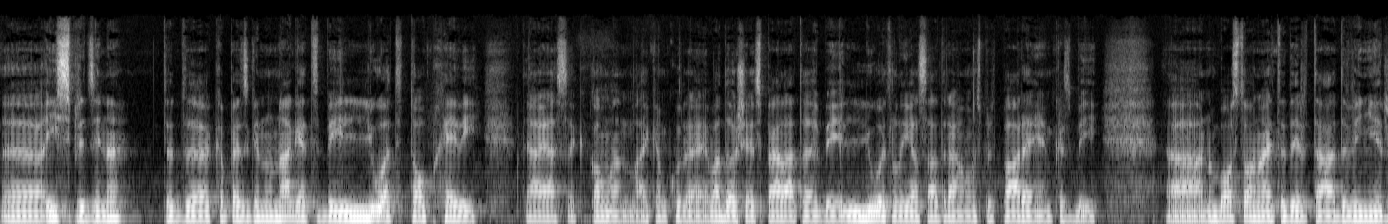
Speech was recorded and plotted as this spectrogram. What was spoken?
uh, izspridzina, tad uh, kāpēc gan nu, Nuggets bija ļoti top heavy. Tā jāsaka, komanda, laikam, kurai vadošie spēlētāji bija ļoti liels atrāvums pret pārējiem, kas bija. Uh, nu, Bostonai tad ir tāda, viņi, ir,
